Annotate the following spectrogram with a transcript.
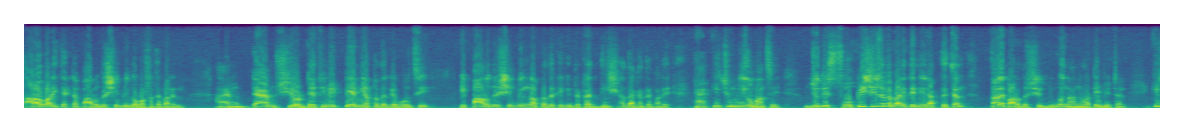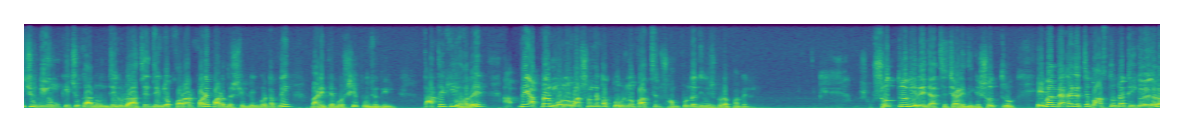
তারাও বাড়িতে একটা পারদের শিবলিঙ্গ বসাতে পারেন। I am damn sure definitely আমি আপনাদেরকে বলছি, এই পারদের শিবলিঙ্গ আপনাদেরকে কিন্তু একটা দিশা দেখাতে পারে। হ্যাঁ কিছু নিয়ম আছে। যদি শোপিস হিসেবে বাড়িতে নিয়ে রাখতে চান, তাহলে পারদের শিবলিঙ্গ না নেওয়াটাই বেটার কিছু নিয়ম, কিছু কানুন যেগুলো আছে, যেগুলো করার পরে পারদের শিবলিঙ্গটা আপনি বাড়িতে বসিয়ে পুজো দিন। তাতে কি হবে? আপনি আপনার মনোবাসনাটা পূর্ণ পাচ্ছেন, সম্পূর্ণ জিনিসগুলো পাবেন। শত্রু বেড়ে যাচ্ছে চারিদিকে, শত্রু। এবার দেখা যাচ্ছে বাস্তুটা ঠিক হয়ে গেল,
